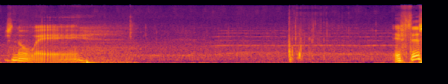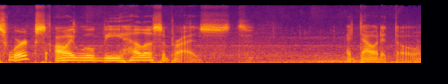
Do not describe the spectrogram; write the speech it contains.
There's no way. If this works, I will be hella surprised. I doubt it though.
